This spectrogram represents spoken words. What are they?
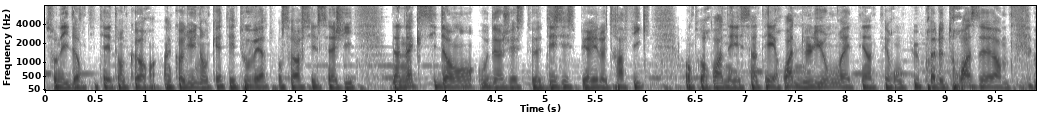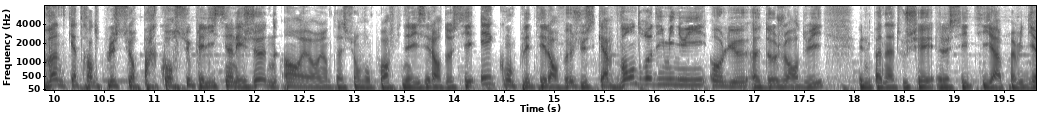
Son identité est encore inconnue. Une enquête est ouverte pour savoir s'il s'agit d'un accident ou d'un geste désespéré. Le trafic entre Rouen et saint et Rouen-Lyon a été interrompu près de 3 heures. 24 heures de plus sur Parcoursup. Les lycéens, les jeunes en réorientation vont pouvoir finaliser leur dossier et compléter leurs vœux jusqu'à vendredi minuit au lieu d'aujourd'hui. Une panne a touché le site hier après-midi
